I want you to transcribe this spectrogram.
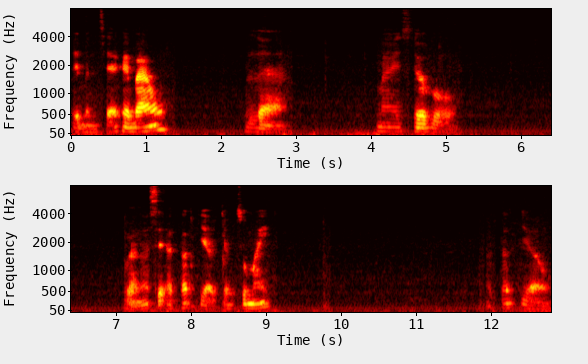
thì mình sẽ khai báo là my servo. Và nó sẽ attach vào chân số mấy attach vào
